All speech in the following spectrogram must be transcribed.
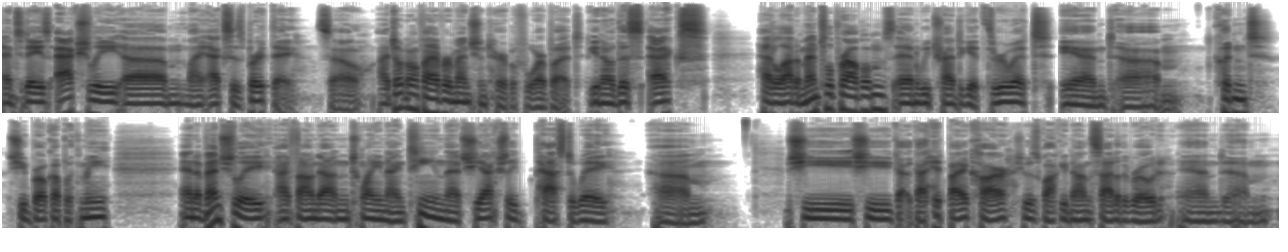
And today is actually um, my ex's birthday. So I don't know if I ever mentioned her before, but you know, this ex had a lot of mental problems and we tried to get through it and um, couldn't. She broke up with me. And eventually, I found out in 2019 that she actually passed away. Um, she she got, got, hit by a car. She was walking down the side of the road, and um,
